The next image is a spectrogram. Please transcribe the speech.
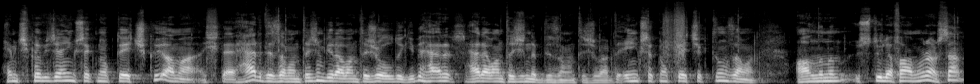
Hem çıkabileceği en yüksek noktaya çıkıyor ama işte her dezavantajın bir avantajı olduğu gibi her her avantajın da bir dezavantajı vardı. En yüksek noktaya çıktığın zaman alnının üstüyle falan vurarsan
